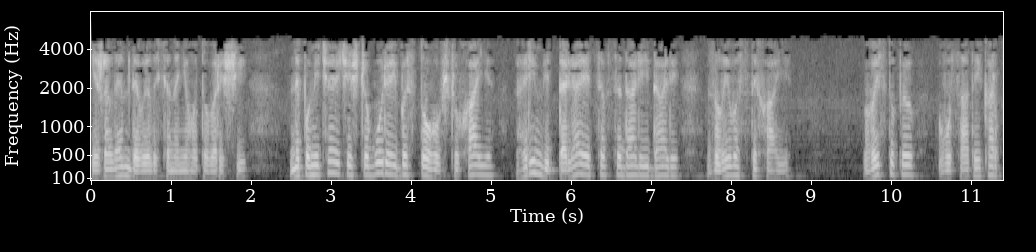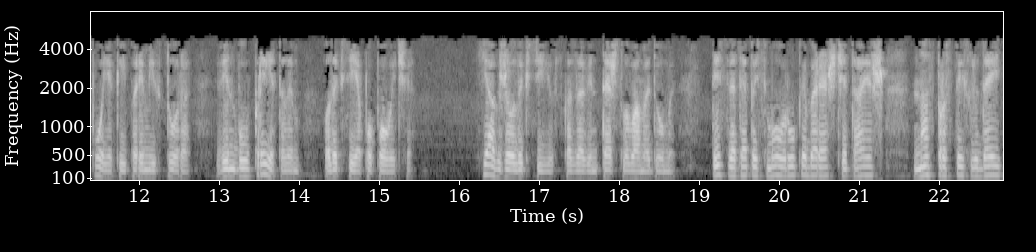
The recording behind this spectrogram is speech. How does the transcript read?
і жалем дивилися на нього товариші, не помічаючи, що буря й без того вщухає, грім віддаляється все далі й далі, злива стихає. Виступив вусатий Карпо, який переміг Тура. Він був приятелем Олексія Поповича. Як же, Олексію, сказав він теж словами думи, ти святе письмо у руки береш, читаєш, нас, простих людей,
